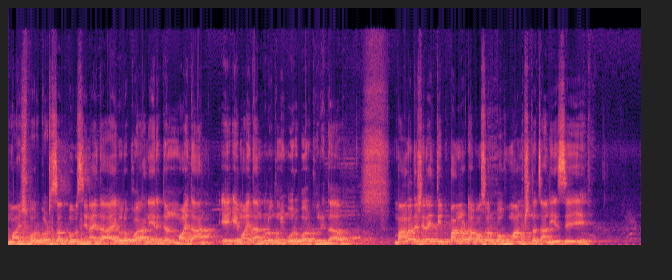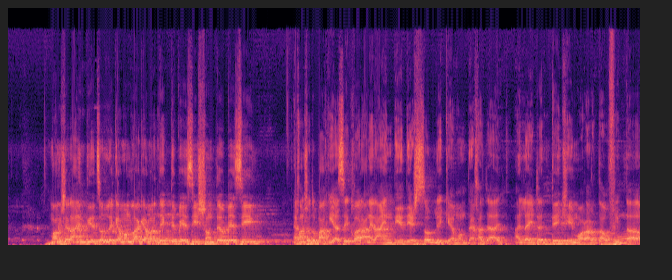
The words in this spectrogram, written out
মহেশপুর কোটসদপুর সিনাইদা এগুলো কোরআনের জন ময়দান। এই ময়দানগুলো তুমি উর্বর করে দাও। বাংলাদেশের এই তিপ্পান্নটা বছর বহু মানুষ তো চালিয়েছে। মানুষের আইন দিয়ে চললে কেমন লাগে আমরা দেখতে পেয়েছি, শুনতেও পেয়েছি। এখন শুধু বাকি আছে, কোরআনের আইন দিয়ে দেশ চললে কেমন দেখা যায়? আল্লাহ এটা দেখে মরার তাও দাও।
